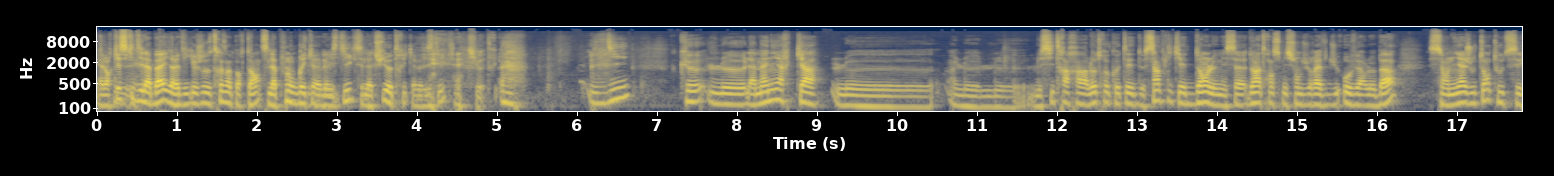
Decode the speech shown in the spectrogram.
Et alors, qu'est-ce qu'il dit là-bas? Il a dit quelque chose de très important. C'est de la plomberie cabalistique, c'est de la tuyauterie cabalistique. La tuyauterie. Il dit que le, la manière qu'a le, le, le, le l'autre côté de s'impliquer dans, le message, dans la transmission du rêve du haut vers le bas, c'est en y ajoutant toutes ces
